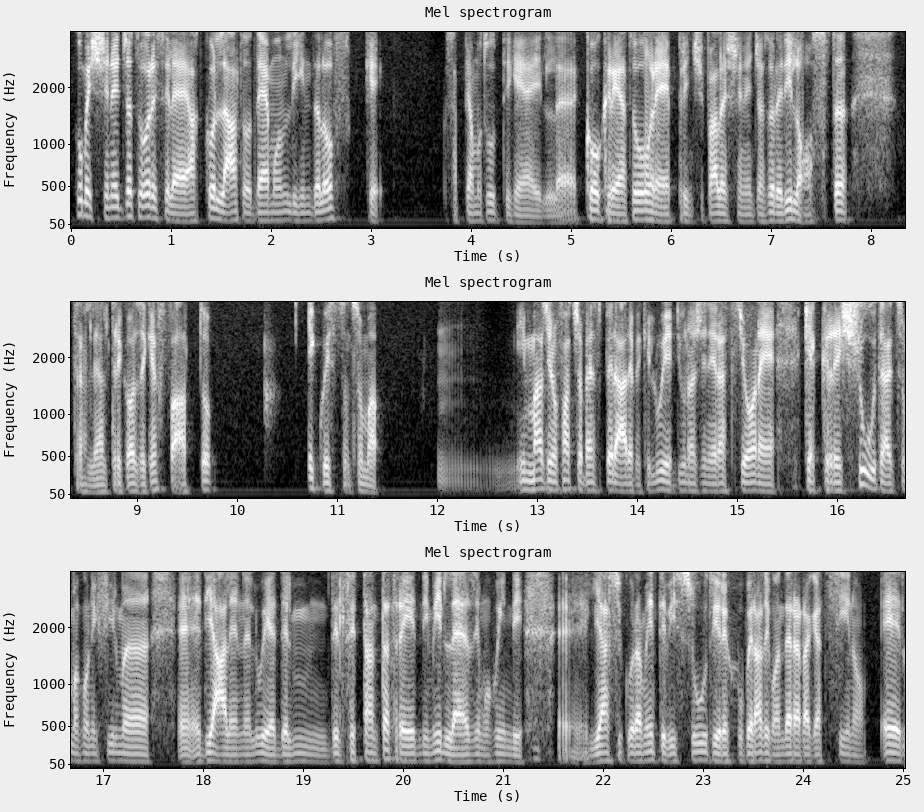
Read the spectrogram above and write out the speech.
come sceneggiatore se l'è accollato Damon Lindelof, che sappiamo tutti che è il co-creatore e principale sceneggiatore di Lost, tra le altre cose che ha fatto. E questo, insomma, mm, immagino faccia ben sperare perché lui è di una generazione che è cresciuta insomma con i film eh, di Allen lui è del, del 73 di millesimo quindi eh, li ha sicuramente vissuti recuperati quando era ragazzino e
